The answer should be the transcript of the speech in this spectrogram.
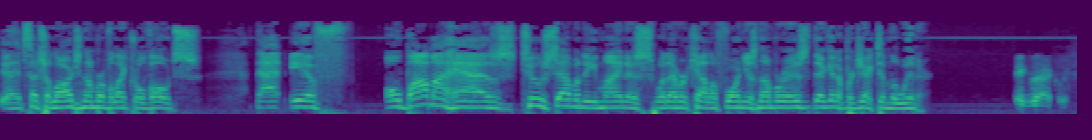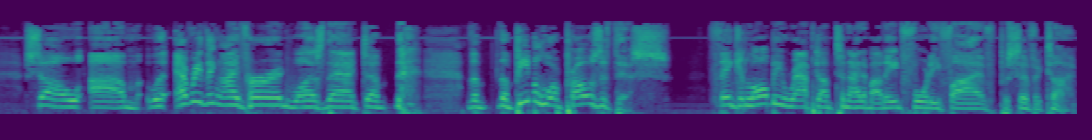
and it's such a large number of electoral votes that if Obama has 270 minus whatever California's number is, they're going to project him the winner. Exactly. So um, everything I've heard was that uh, the the people who are pros at this think it'll all be wrapped up tonight about 8.45 Pacific time.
